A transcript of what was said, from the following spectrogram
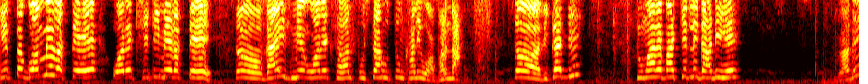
एक तो गांव में रखते हैं और एक सिटी में रखते हैं तो गाइस मैं और एक सवाल पूछता हूँ तुम खाली वापरना तो विकास जी तुम्हारे पास चेटली गाड़ी है ગાડી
